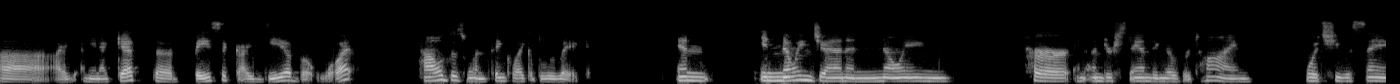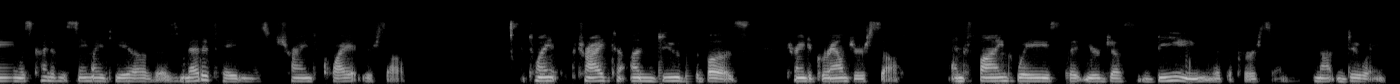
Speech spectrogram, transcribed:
uh, I, I mean, I get the basic idea, but what? How does one think like a blue lake? And in knowing Jen and knowing her and understanding over time, what she was saying was kind of the same idea of as meditating is trying to quiet yourself, trying try to undo the buzz, trying to ground yourself and find ways that you're just being with the person, not doing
